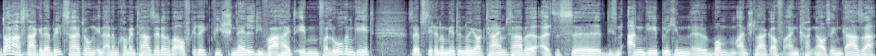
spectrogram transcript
Donnerstag in der Bildzeitung in einem Kommentar sehr darüber aufgeregt, wie schnell die Wahrheit eben verloren geht. Selbst die renommierte New York Times habe, als es äh, diesen angeblichen äh, Bombenanschlag auf ein Krankenhaus in Gaza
